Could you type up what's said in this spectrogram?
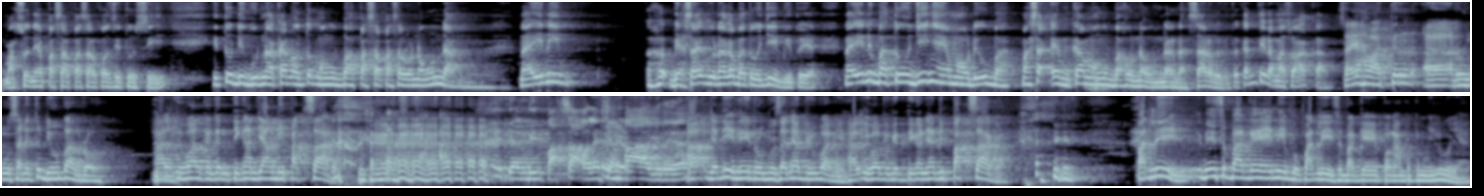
maksudnya pasal-pasal konstitusi itu digunakan untuk mengubah pasal-pasal undang-undang. Hmm. Nah, ini biasanya gunakan batu uji gitu ya. Nah ini batu ujinya yang mau diubah. Masa MK mengubah undang-undang dasar begitu kan tidak masuk akal. Saya khawatir uh, rumusan itu diubah bro. Hal hmm. ihwal kegentingan yang dipaksa. yang dipaksa oleh siapa gitu ya. Ah, jadi ini rumusannya diubah nih. Hal ihwal kegentingan yang dipaksa. Padli, ini sebagai ini Bu Padli sebagai pengampu pemilu ya.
